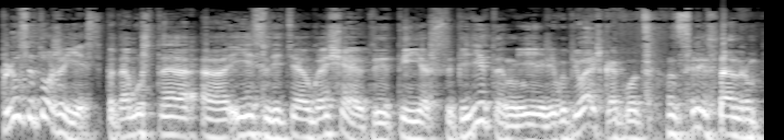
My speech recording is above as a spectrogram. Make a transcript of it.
Плюсы тоже есть, потому что э, если тебя угощают, и ты ешь с аппетитом, или выпиваешь, как вот с Александром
